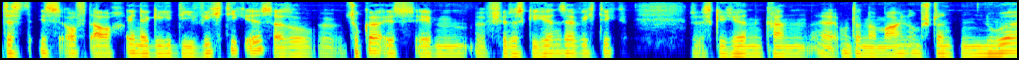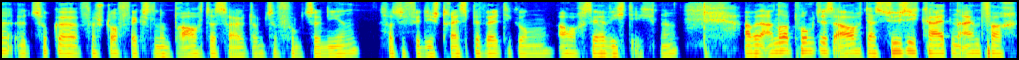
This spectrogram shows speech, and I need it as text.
Das ist oft auch Energie, die wichtig ist. Also äh, Zucker ist eben äh, für das Gehirn sehr wichtig. Das Gehirn kann äh, unter normalen Umständen nur äh, Zucker verstoffwechseln und braucht das halt, um zu funktionieren. Das ist also für die Stressbewältigung auch sehr wichtig. Ne? Aber ein anderer Punkt ist auch, dass Süßigkeiten einfach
